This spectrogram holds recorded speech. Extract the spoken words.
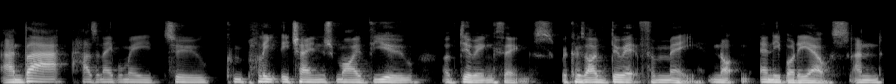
And that has enabled me to completely change my view of doing things because I do it for me, not anybody else. And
